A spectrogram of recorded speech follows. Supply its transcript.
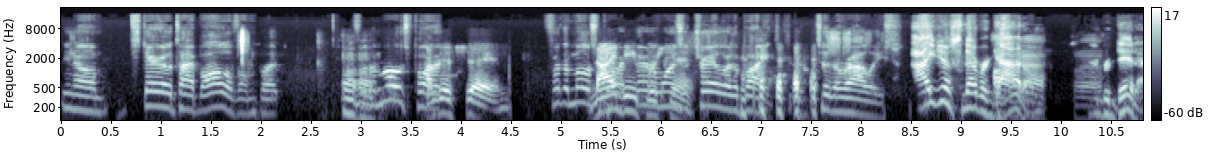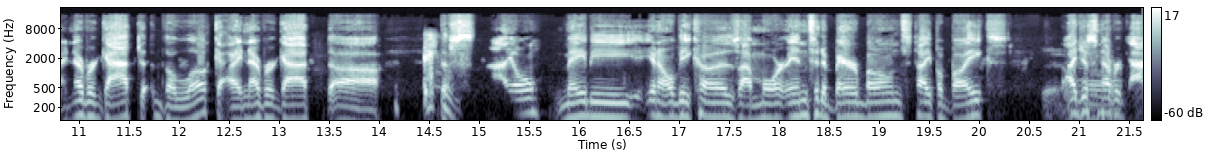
you know stereotype all of them, but for Uh-uh. the most part, I'm just saying. for the most part, they're the ones 90%. that trailer the bike to, to the rallies. I just never got them. Never did. I never got the look. I never got uh, the style. Maybe you know because I'm more into the bare bones type of bikes. I just never got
